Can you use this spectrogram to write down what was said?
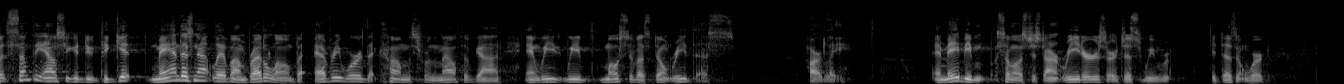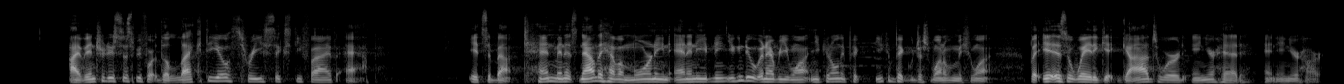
but something else you could do to get, man does not live on bread alone, but every word that comes from the mouth of God. And we, we most of us don't read this, hardly. And maybe some of us just aren't readers or just we, it doesn't work. I've introduced this before the Lectio 365 app. It's about 10 minutes. Now they have a morning and an evening. You can do it whenever you want, and you can only pick, you can pick just one of them if you want. But it is a way to get God's word in your head and in your heart.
